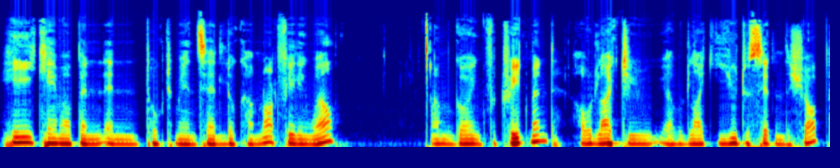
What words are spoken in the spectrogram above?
he came up and, and talked to me and said, "Look, I'm not feeling well. I'm going for treatment. I would like to. I would like you to sit in the shop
